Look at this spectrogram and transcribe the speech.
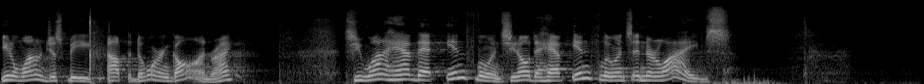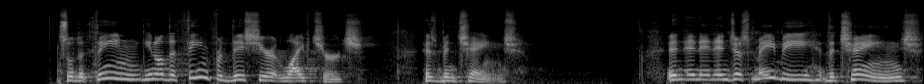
You don't want to just be out the door and gone, right? So you want to have that influence, you know, to have influence in their lives. So the theme, you know, the theme for this year at Life Church has been change. And, and, and just maybe the change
